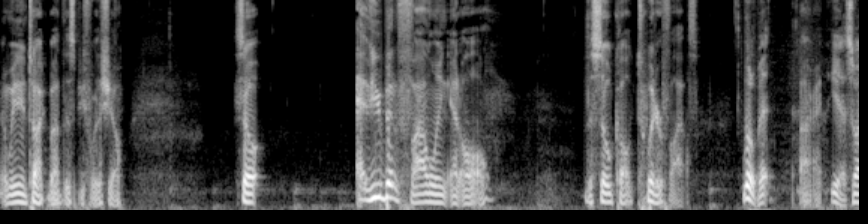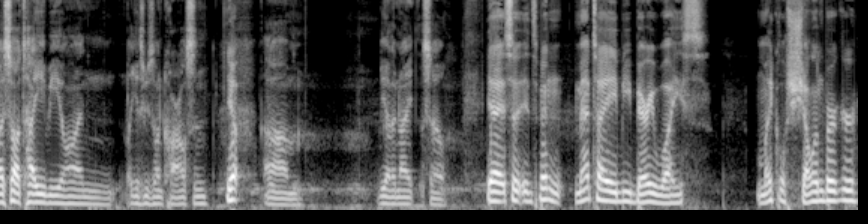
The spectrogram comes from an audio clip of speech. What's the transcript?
And we didn't talk about this before the show. So, have you been following at all the so called Twitter files? a little bit. All right. Yeah, so I saw Taibbi on. I guess he was on Carlson Yep. Um, the other night. So Yeah, so it's been Matt Taibbi, Bari Weiss, Michael Shellenberger,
